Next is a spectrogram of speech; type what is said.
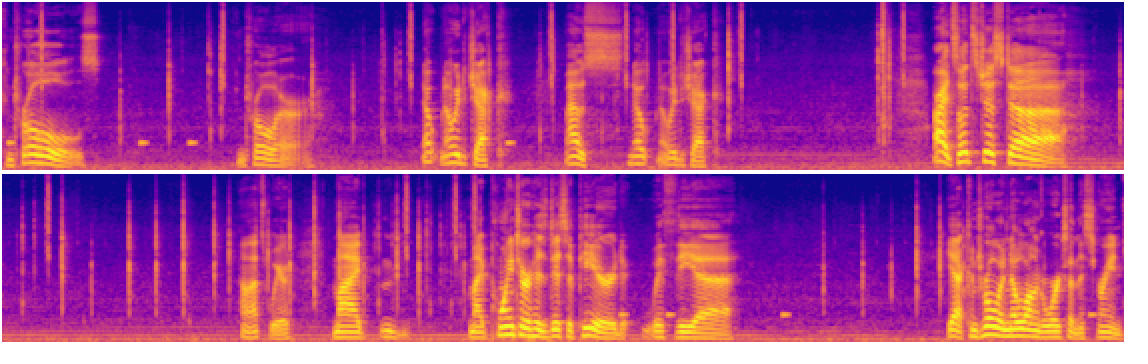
Controls. Controller. Nope, no way to check. Mouse. Nope, no way to check. Alright, so let's just, uh... Oh, that's weird. My my pointer has disappeared with the, uh... Yeah, controller no longer works on the screen.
